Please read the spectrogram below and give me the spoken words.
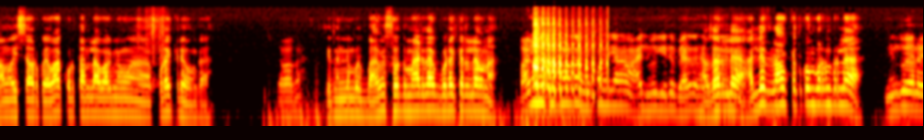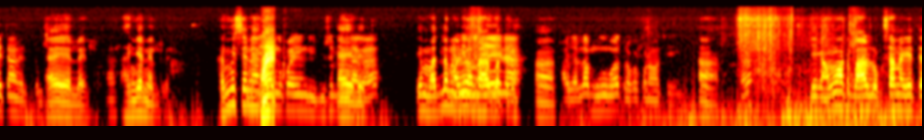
ಅವ ಐದ್ ಸಾವಿರ ರೂಪಾಯಿ ಯಾವಾಗ ಕೊಡ್ತಾನಲ್ಲ ಅವಾಗ ನೀವು ಕೊಡಕ್ರಿ ಅವಂಗ. ಯಾವಾಗ? ಇದನ್ನ ನಿಮ್ದು ಬಾವಿ ಸುದ್ದ ಮಾಡಿದಾಗ ಬಿಡಕಿರಲ್ಲ ಅವನ. ಬಾವಿ ಶೂಟ್ ಮಾಡ್ತಾನ ಹಿಡ್ಕೊಂಡ್ ಹೋಗ್ಯಾನ ಅಲ್ಲಿ ಹೋಗಿ ಇಲ್ಲಿ ಬೇರೆ ಅದರ್ಲೆ ಅಲ್ಲೇ ನಾವ್ ಕತ್ಕೊಂಡ್ ಬರೋಣ್ರಲ್ಲ. ನಿಂದು ಏನೋ ಐತಾ ಏ ಇಲ್ಲ ಇಲ್ಲ. ಹಂಗೇನಿಲ್ರಿ. ಕಮಿಷನ್ ಹೆಂಗಪ್ಪ ಹಿಂಗ ಬಿಸಿಲು ಬಂದಾಗ ಏ ಮೊದ್ಲ ಮಳಿ ಒಂದ್ ಆಗ್ಬೇಕ್ರಿ. ಹಾ. ಅದೆಲ್ಲ ಮೂವ್ ಮಾತ್ರ ರೊಕ್ಕ ಕೊಡಾವತ್ತಿ ಹಾ? ಈಗ ಅಮೌಂಟ್ ಬಾಳ ನುಕ್ಸಾನ್ ಆಗೈತಿ.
